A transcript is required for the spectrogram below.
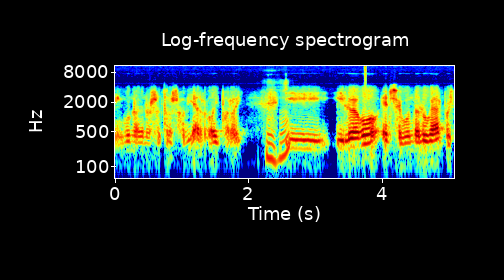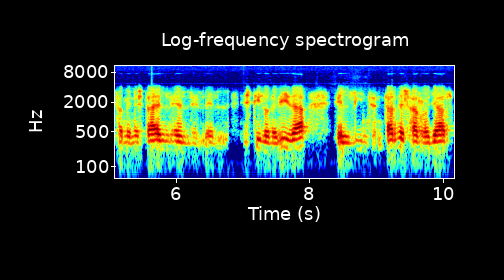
ninguno de nosotros obviar hoy por hoy. y, y, luego, en segundo lugar, pues también está el, el, estilo de vida, el intentar desarrollar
